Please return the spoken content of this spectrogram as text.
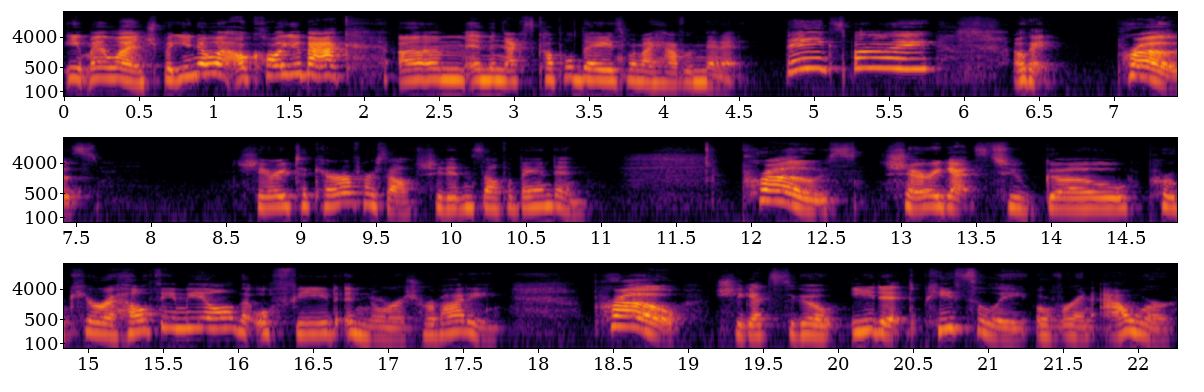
eat my lunch. But you know what? I'll call you back um, in the next couple days when I have a minute. Thanks, bye. Okay, pros. Sherri took care of herself. She didn't self-abandon. Pros. Sherri gets to go procure a healthy meal that will feed and nourish her body. Pro. She gets to go eat it peacefully over an hour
